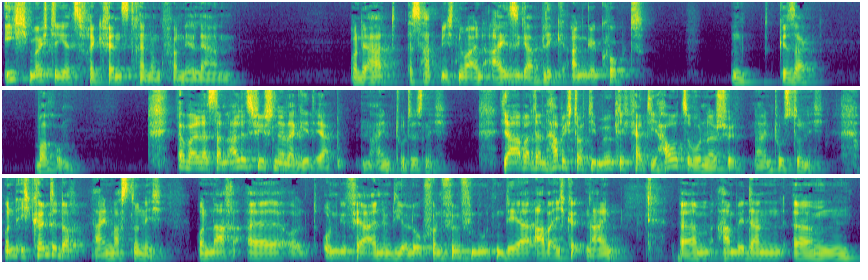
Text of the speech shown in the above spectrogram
Ich möchte jetzt Frequenztrennung von dir lernen. Und er hat, es hat mich nur ein eisiger Blick angeguckt und gesagt, Warum? Ja, weil das dann alles viel schneller geht. Er, nein, tut es nicht. Ja, aber dann habe ich doch die Möglichkeit, die Haut so wunderschön. Nein, tust du nicht. Und ich könnte doch, nein, machst du nicht. Und nach äh, ungefähr einem Dialog von fünf Minuten, der, aber ich könnte, nein, ähm, haben wir dann ähm,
